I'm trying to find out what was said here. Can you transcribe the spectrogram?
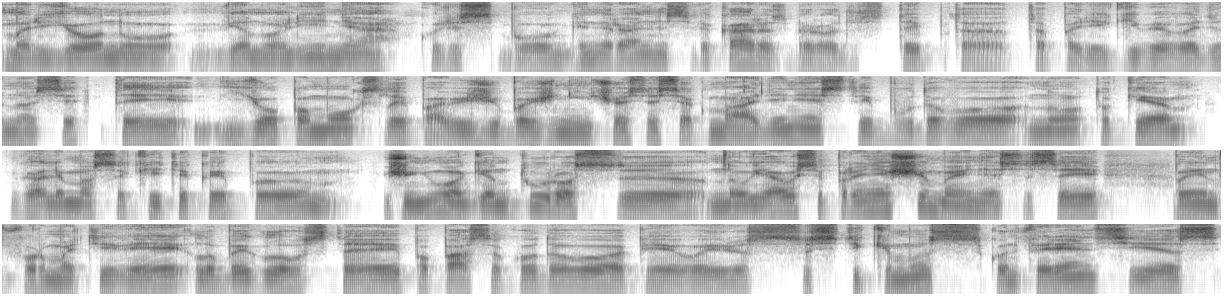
Marijonų vienuolynė, kuris buvo generalinis vikaras, berodis, taip ta, ta pareigybė vadinosi. Tai jo pamokslai, pavyzdžiui, bažnyčiose sekmadieniais, tai būdavo, nu, tokie, galima sakyti, kaip žinių agentūros e, naujausi pranešimai, nes jisai labai informatyviai, labai glaustai papasakodavo apie įvairius susitikimus, konferencijas,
